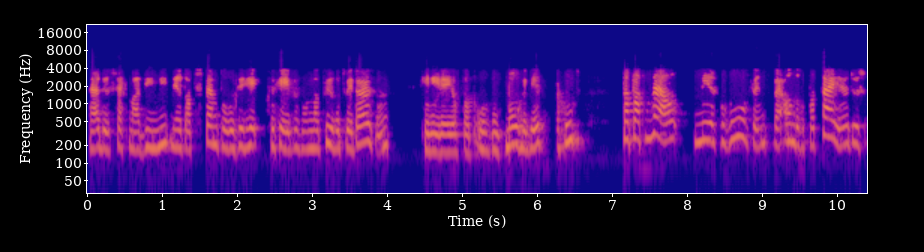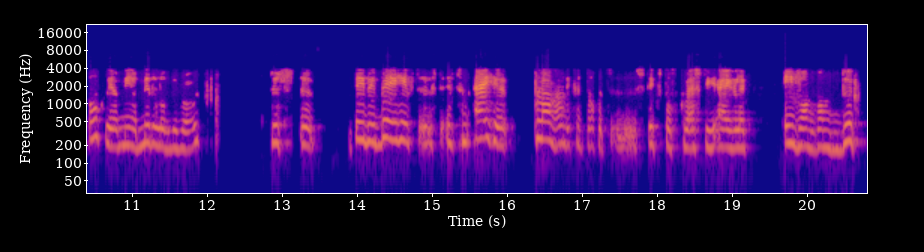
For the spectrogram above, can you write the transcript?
hè, dus zeg maar die niet meer dat stempel gege gegeven van Natura 2000, geen idee of dat overigens mogelijk is, maar goed, dat dat wel meer gehoor vindt bij andere partijen, dus ook weer meer middle of the road. Dus BBB heeft, zijn eigen plannen, want ik vind toch het stikstofkwestie eigenlijk een van, van de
